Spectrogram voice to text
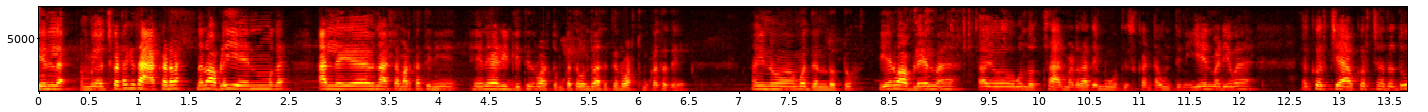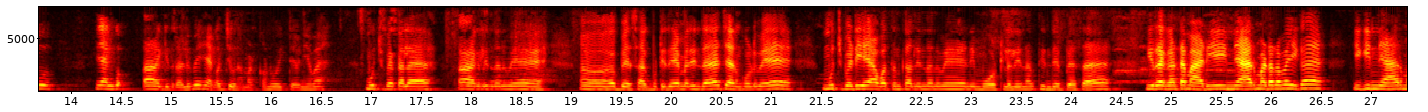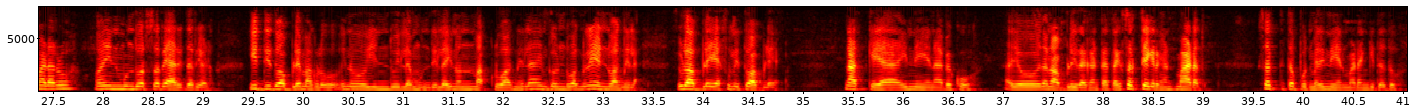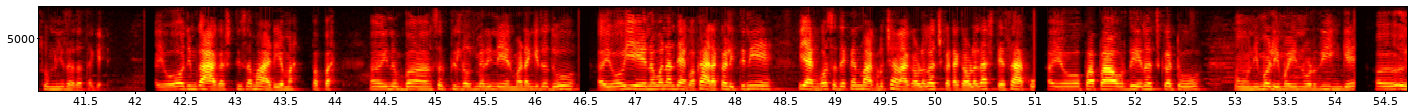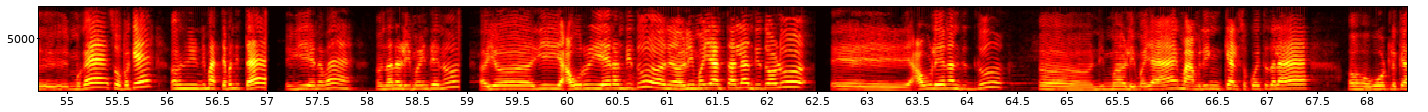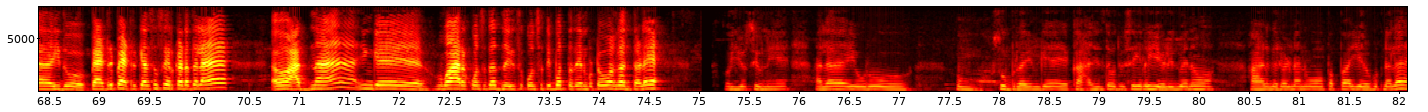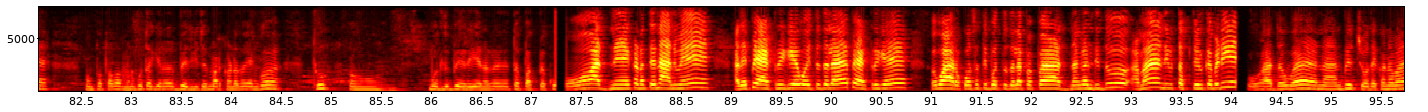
ಏನಿಲ್ಲ. ಅಚ್ಚುಕಟ್ಟಾಗಿ ಸಾಕಣವ ನಾನು ಒಬ್ಳೆ ಏನು ಮಗ? ಅಲ್ಲೇ ನಾಷ್ಟ ಮಾಡ್ಕೊತೀನಿ ಏನೇ ಇಡ್ಲಿ ತಿಂದು ಹೊಟ್ಟು ತುಂಬ್ಕತ್ತೆ ಒಂದು ಹಸಿ ತಿಂದು ಹೊಟ್ಟು ತುಂಬ್ಕತ್ತದೆ ಇನ್ನು ಮಧ್ಯಾಹ್ನದ ಹೊತ್ತು. ಏನು ಒಬ್ಳೆ ಅಲ್ವಾ? ಅಯ್ಯೋ, ಒಂದು ಹೊತ್ತು ಸಾರು ಮಾಡೋದು, ಅದೇ ಮೂರು ದಿವ್ಸ ಗಂಟ ಉಣ್ತೀನಿ. ಏನು ಮಾಡಿಯವ ಖರ್ಚು, ಯಾವ ಖರ್ಚು ಆದದು ಹೆಂಗೋ ಆಗಿದ್ರಲ್ವೇ, ಹೆಂಗೋ ಜೀವನ ಮಾಡ್ಕೊಂಡು ಹೋಯ್ತೇವೆ ನೀವ. ಮುಚ್ಚಬೇಕಲ್ಲ ಆಗ್ಲಿಂದನೂ ಅಭ್ಯಾಸ ಆಗ್ಬಿಟ್ಟಿದೆ. ಆಮೇಲಿಂದ ಜನಗಳುವೆ ಮುಚ್ಚಬೇಡಿ ಆವತ್ತಿನ ಕಾಲದಿಂದನೂ ನಿಮ್ಮ ಹೋಟ್ಲಲ್ಲಿ ನಾವು ತಿಂದೆ ಅಭ್ಯಾಸ. ಇರೋ ಗಂಟ ಮಾಡಿ ಇನ್ಯಾರು ಮಾಡಾರವ ಈಗ? ಈಗ ಇನ್ಯಾರು ಮಾಡಾರು? ಇನ್ನು ಮುಂದುವರ್ಸೋರು ಯಾರಿದ್ದಾರೆ ಹೇಳು. ಇದ್ದಿದ್ದು ಒಬ್ಳೆ ಮಗಳು, ಇನ್ನು ಇಂದು ಇಲ್ಲ, ಮುಂದಿಲ್ಲ, ಇನ್ನೊಂದು ಮಕ್ಕಳು ಆಗಲಿಲ್ಲ ಇನ್ನು ಗಂಡು ಆಗಲಿಲ್ಲ, ಹೆಣ್ಣು ಆಗಲಿಲ್ಲ. ಇವಳು ಒಬ್ಳೆ, ಸುನಿತು ಒಬ್ಳೆ. ನಾತ್ಕೆಯ ಇನ್ನೇನಾಗಬೇಕು ಅಯ್ಯೋ, ನಾನು ಒಬ್ಳು ಇರೋ ಗಂಟೆ ತಾಗೆ ಸತ್ಯ ಗಂಟೆ ಮಾಡೋದು. ತಪ್ಪದ ಮೇಲೆ ಇನ್ನೇನು ಮಾಡಂಗಿದ್ದದು? ಸುಮ್ಮನೆ ಇರೋದ ತಗೆ. ಅಯ್ಯೋ, ನಿಮ್ಗೆ ಆಗಷ್ಟು ದಿವಸ ಮಾಡಿ ಅಮ್ಮ ಪಾಪ ಇನ್ನು ಬ ಸಕ್ತಿ ಇಲ್ದೋದ್ಮೇಲೆ ಇನ್ನೇನು ಮಾಡಂಗಿದ್ದದು? ಅಯ್ಯೋ ಏನವ ನಂದು ಹೆಂಗೋ ಕಾಲ ಕಳಿತೀನಿ. ಹೆಂಗೋ ಸದ್ಯಕ್ಕೆ ನನ್ನ ಮಗಳು ಚೆನ್ನಾಗವಳದ ಅಚ್ಚುಕಟ್ಟಾಗವಳದ ಅಷ್ಟೇ ಸಾಕು. ಅಯ್ಯೋ ಪಾಪ ಅವ್ರದ್ದು ಏನು ಅಚ್ಚುಕಟ್ಟು? ಹ್ಮ್, ನಿಮ್ಮ ಅಳಿ ಮೈ ನೋಡ್ರಿ ಹಿಂಗೆ. ಮಗ ಸೊಬಗೆ? ನಿಮ್ಮ ಮತ್ತೆ ಬಂದಿತ್ತ ಏನವ? ನನ್ನ ಅಳಿ ಮೈಂದೇನು ಅಯ್ಯೋ ಈ ಅವರು ಏನಂದಿದ್ದು? ಅಳಿ ಮೈ ಅಂತಲ್ಲ ಅಂದಿದ್ದವಳು? ಏ ಅವಳು ಏನಂದಿದ್ಲು? ನಿಮ್ಮ ಅಳಿ ಮಯ್ಯ ಮಾಮೂಲಿ ಹಿಂಗೆ ಕೆಲ್ಸಕ್ಕೆ ಹೋಯ್ತದಲ್ಲ? ಹೋಟ್ಲಿಗೆ ಇದು ಪ್ಯಾಟ್ರಿ ಪ್ಯಾಟ್ರಿ ಕೆಲಸ ಸೇರ್ಕಡದಲ್ಲ? ಅದನ್ನ ಹಿಂಗೆ ವಾರಕ್ಕೆ ಒಂದ್ಸತಿ ಹದಿನೈದು ಒಂದ್ಸತಿ ಬರ್ತದೆ ಅಂದ್ಬಿಟ್ಟು ಹಂಗಂತಾಳೆ. ಅಯ್ಯೋ ಶಿವನಿ, ಅಲ್ಲ ಇವರು ಸುಬ್ರಾಯನ್ಗೆ ಕಾಲಿಂತ ದಿವಸ ಇಲ್ಲ ಹೇಳಿದ್ವೇನೋ ಆಳ್ಗಳು ನಾನು ಪಾಪ ಹೇಳ್ಬಿಟ್ನಲ್ಲ ನಮ್ಮ ಪಾಪ ಅಮ್ಮನ ಗೊತ್ತಾಗಿರೋ ಬೇರೆ ಮಾಡ್ಕೊಂಡದ ಹೆಂಗೋ, ಥೂ ಮೊದಲು ಬೇರೆ ಏನಾರ ತಪ್ಪಾಗ್ಬೇಕು ಓ ಅದನ್ನೇ ಕಣತೆ ನಾನುವೇ, ಅದೇ ಫ್ಯಾಕ್ಟ್ರಿಗೆ ಹೋಯ್ತದಲ್ಲ, ಫ್ಯಾಕ್ಟ್ರಿಗೆ, ವಾರಕ್ಕೊಂದ್ಸತಿ ಬರ್ತದಲ್ಲ ಪಾಪ ಅದನ್ನಂಗೆ ಅಂದಿದ್ದು, ಅಮ್ಮ ನೀವು ತಪ್ಪು ತಿಳ್ಕೊಬೇಡಿ. ಓ ಅದವ ನಾನು ಬೆಚ್ಚೋದೆ ಕಣವ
